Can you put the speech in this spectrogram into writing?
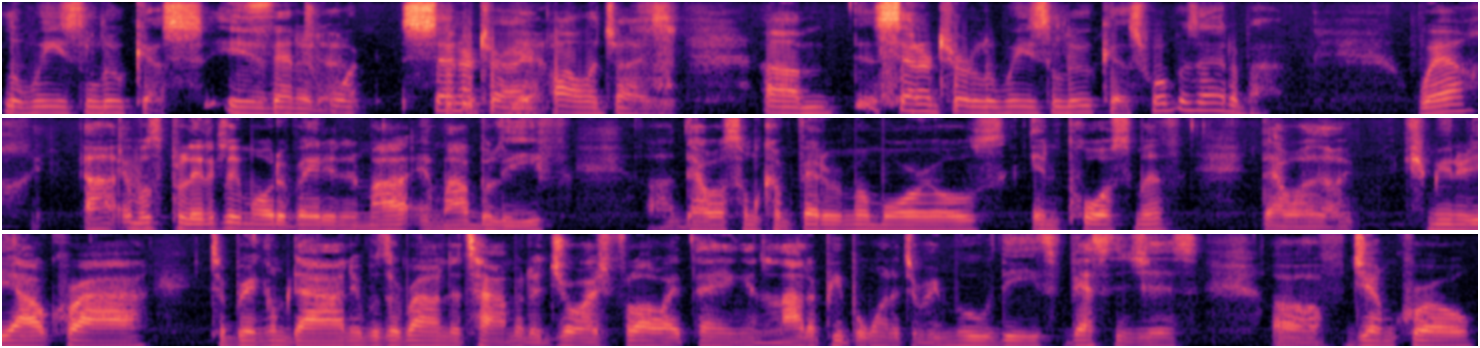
Louise Lucas. Senator. Tw- Senator, I apologize. Um, Senator Louise Lucas. What was that about? Well, uh, it was politically motivated in my in my belief. Uh, there were some Confederate memorials in Portsmouth. There was a community outcry to bring them down. It was around the time of the George Floyd thing, and a lot of people wanted to remove these vestiges of Jim Crow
